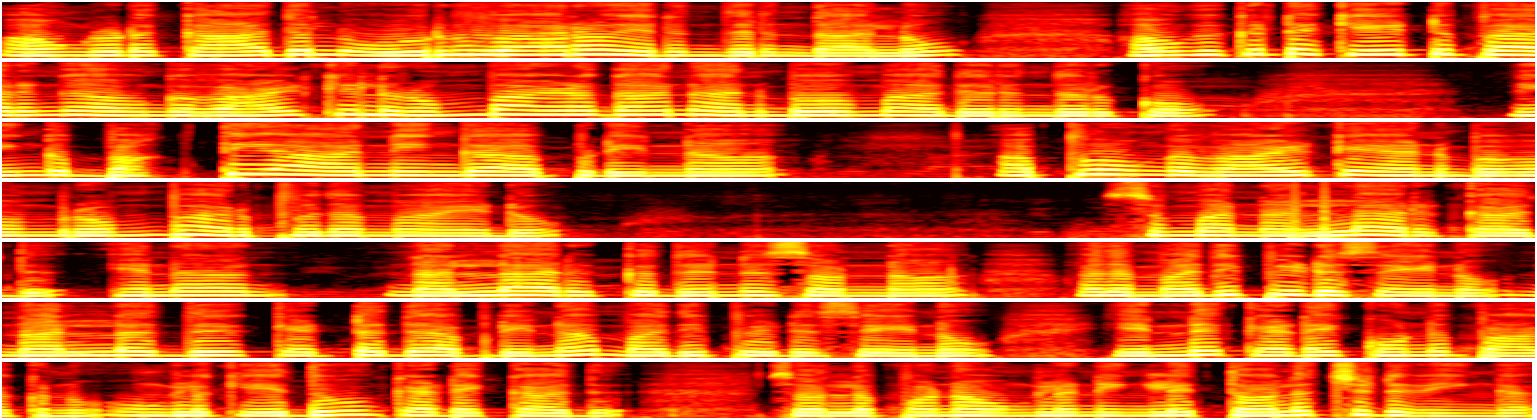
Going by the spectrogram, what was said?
அவங்களோட காதல் ஒரு வாரம் இருந்திருந்தாலும் அவங்கக்கிட்ட கேட்டு பாருங்கள் அவங்க வாழ்க்கையில் ரொம்ப அழகான அனுபவமாக அது இருந்திருக்கும். நீங்கள் பக்தி ஆனீங்க அப்படின்னா அப்போ உங்கள் வாழ்க்கை அனுபவம் ரொம்ப அற்புதமாயிடும். சும்மா நல்லா இருக்காது. ஏன்னா நல்லா இருக்குதுன்னு சொன்னால் அதை மதிப்பீடு செய்யணும். நல்லது கெட்டது அப்படின்னா மதிப்பீடு செய்யணும். என்ன கிடைக்கும்னு பார்க்கணும். உங்களுக்கு எதுவும் கிடைக்காது. சொல்லப்போனால் உங்களை நீங்களே தொலைச்சிடுவீங்க.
